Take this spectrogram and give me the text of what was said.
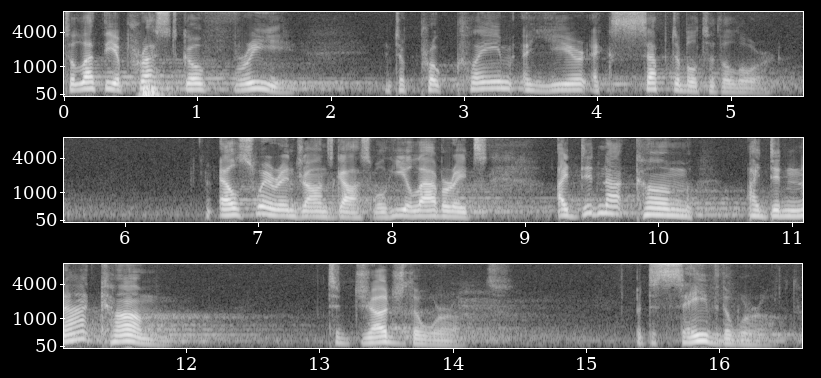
to let the oppressed go free, and to proclaim a year acceptable to the Lord. Elsewhere in John's Gospel, he elaborates I did not come, I did not come to judge the world, but to save the world.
